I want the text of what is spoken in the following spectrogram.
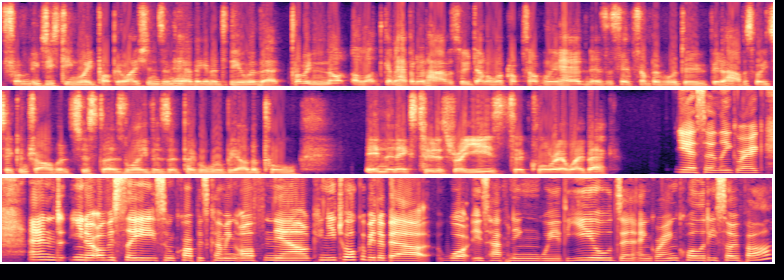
from existing weed populations and how they're going to deal with that. Probably not a lot going to happen at harvest. We've done all the crop topping we had. And As I said, some people will do a bit of harvest weed seed control, but it's just those levers that people will be able to pull in the next two to three years to claw our way back. Yeah, certainly, Greg. And, you know, obviously some crop is coming off now. Can you talk a bit about what is happening with yields and, and grain quality so far?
